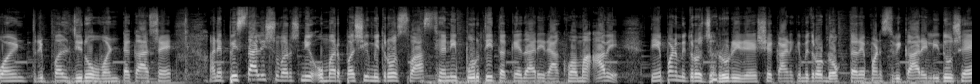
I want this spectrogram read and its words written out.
point triple zero one ટકા છે. અને પિસ્તાલીસ વર્ષની ઉંમર પછી મિત્રો સ્વાસ્થ્યની પૂરતી તકેદારી રાખવામાં આવે તે પણ મિત્રો જરૂરી રહેશે. કારણ કે મિત્રો ડોક્ટરે પણ સ્વીકારી લીધું છે.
